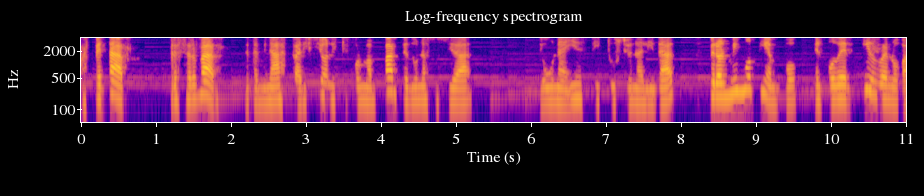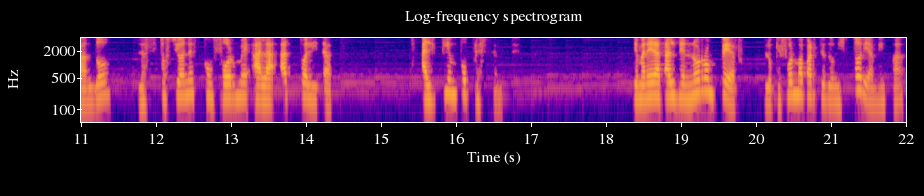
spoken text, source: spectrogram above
respetar, preservar determinadas tradiciones que forman parte de una sociedad, de una institucionalidad, pero al mismo tiempo el poder ir renovando las situaciones conforme a la actualidad, al tiempo presente de manera tal de no romper lo que forma parte de una historia misma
